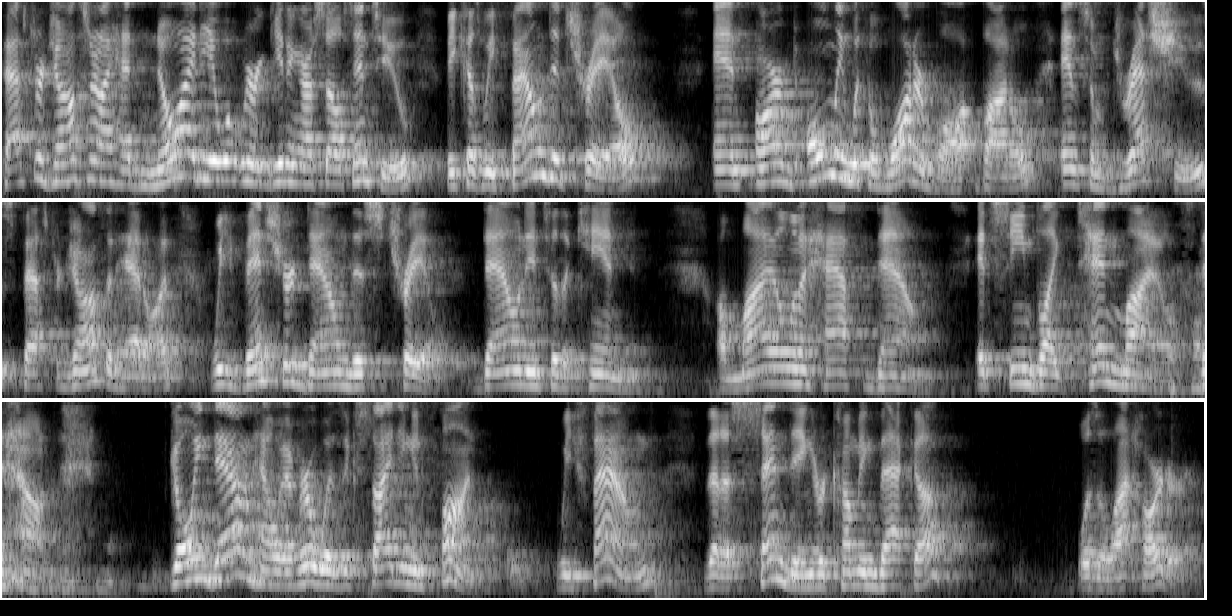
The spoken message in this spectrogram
Pastor Johnson and I had no idea what we were getting ourselves into because we found a trail And armed only with a water bo- bottle and some dress shoes Pastor Johnson had on, we ventured down this trail, down into the canyon, a mile and a half down. It seemed like 10 miles down. Going down, however, was exciting and fun. We found that ascending or coming back up was a lot harder.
